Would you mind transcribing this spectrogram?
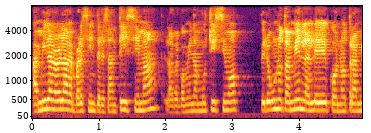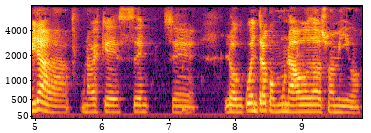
a mí la novela me parece interesantísima, la recomiendo muchísimo, pero uno también la lee con otra mirada, una vez que se, se lo encuentra como una oda a su amigo.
